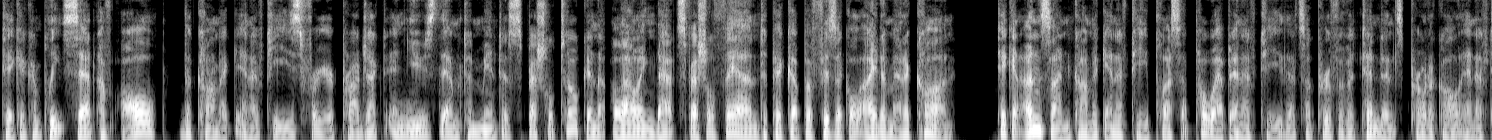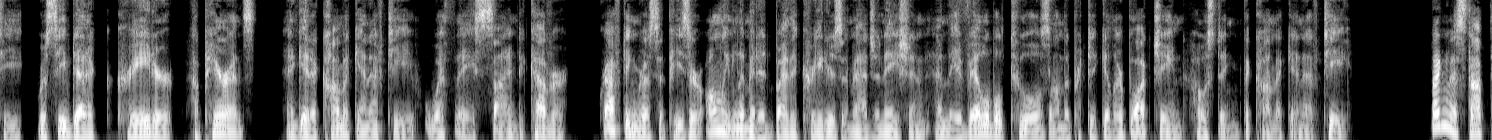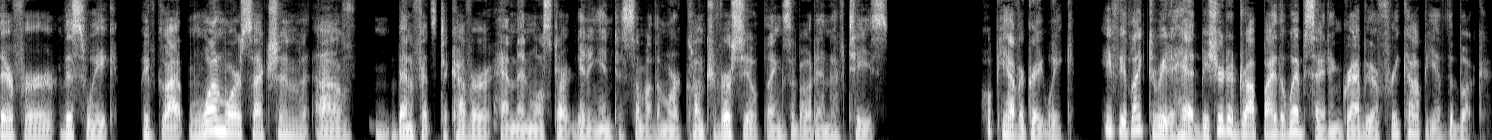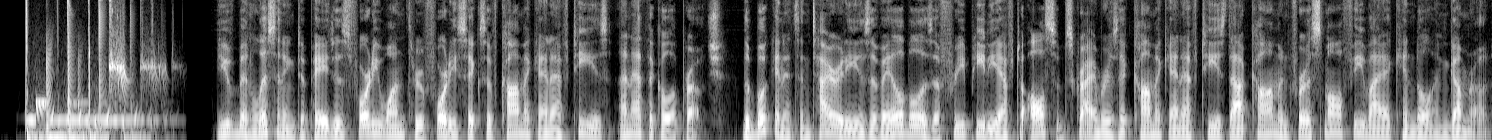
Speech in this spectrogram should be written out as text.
Take a complete set of all the comic NFTs for your project and use them to mint a special token, allowing that special fan to pick up a physical item at a con. Take an unsigned comic NFT plus a POAP NFT, that's a proof of attendance protocol NFT, received at a creator appearance, and get a comic NFT with a signed cover. Crafting recipes are only limited by the creator's imagination and the available tools on the particular blockchain hosting the comic NFT. I'm going to stop there for this week. We've got one more section of benefits to cover, and then we'll start getting into some of the more controversial things about NFTs. Hope you have a great week. If you'd like to read ahead, be sure to drop by the website and grab your free copy of the book. You've been listening to pages 41 through 46 of Comic NFTs An Ethical Approach. The book in its entirety is available as a free PDF to all subscribers at comicnfts.com and for a small fee via Kindle and Gumroad.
